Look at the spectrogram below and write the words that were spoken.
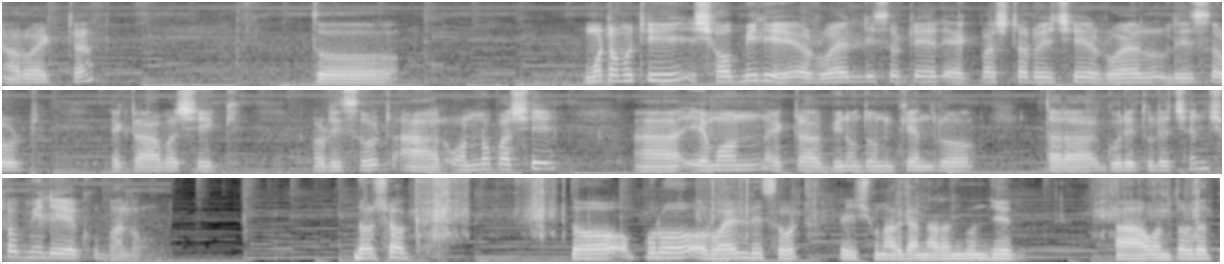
আরও একটা। তো মোটামুটি সব মিলিয়ে রয়্যাল রিসোর্টের এক পাশটা রয়েছে রয়্যাল রিসোর্ট, একটা আবাসিক রিসোর্ট, আর অন্য পাশে এমন একটা বিনোদন কেন্দ্র তারা গড়ে তুলেছেন। সব মিলিয়ে খুব ভালো। দর্শক তো পুরো রয়্যাল রিসোর্ট এই সোনারগাঁ নারায়ণগঞ্জের অন্তর্গত।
